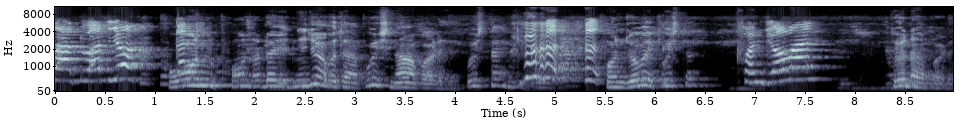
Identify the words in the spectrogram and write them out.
તાડવા દ્યો. ફોન ફોન અડાઈ જ નહીં જો આ બધા. પૂછ ના પાડે છે. પૂછતા ને કે ફોન જોવે પૂછતા ફોન જોવાય? જો ના પાડે.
